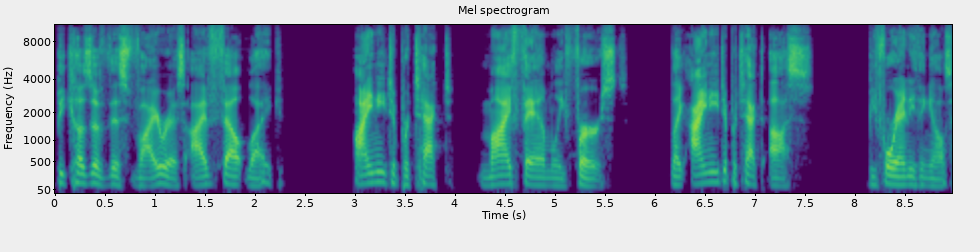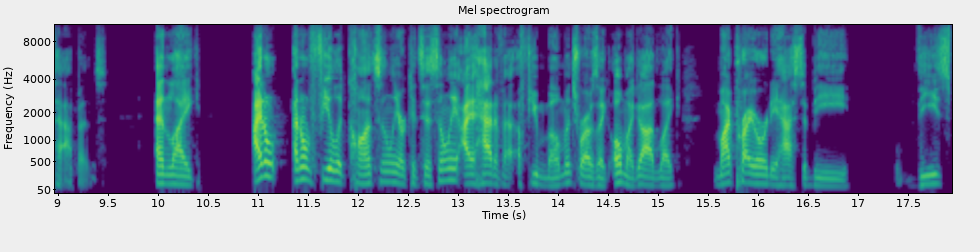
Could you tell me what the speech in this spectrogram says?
because of this virus, I've felt like I need to protect my family first like I need to protect us before anything else happens. And like I don't I don't feel it constantly or consistently. I had a, a few moments where I was like, "Oh my god, like my priority has to be these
